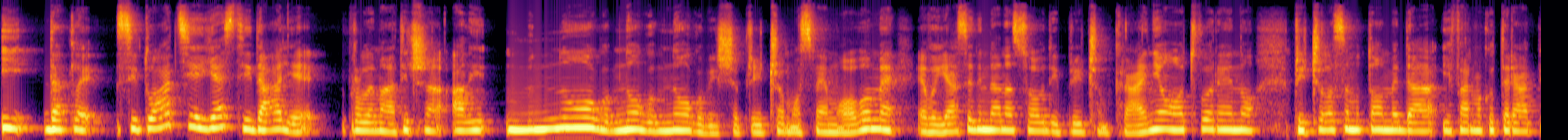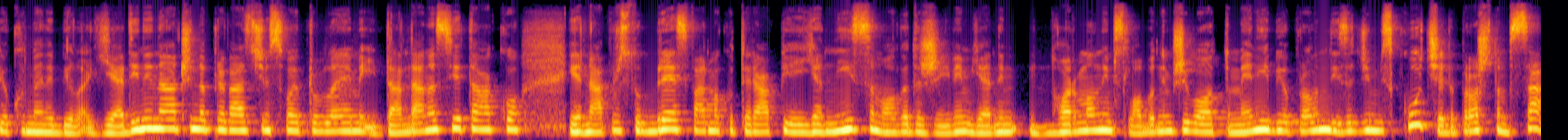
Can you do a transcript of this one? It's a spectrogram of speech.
I, dakle, situacija jeste i dalje problematična, ali mnogo, mnogo, mnogo više pričam o svemu ovome. Evo, ja sedim danas ovde i pričam krajnje otvoreno. Pričala sam o tome da je farmakoterapija kod mene bila jedini način da prevazićem svoje probleme i dan danas je tako, jer naprosto bez farmakoterapije ja nisam mogla da živim jednim normalnim, slobodnim životom. Meni je bio problem da izađem iz kuće, da proštam psa.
